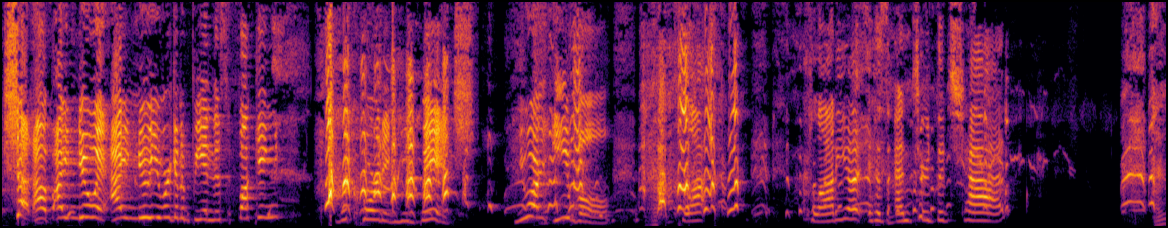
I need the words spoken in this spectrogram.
Shut up! I knew it! I knew you were gonna be in this fucking recording, you bitch! You are evil! Cla- Klaudia has entered the chat. I'm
